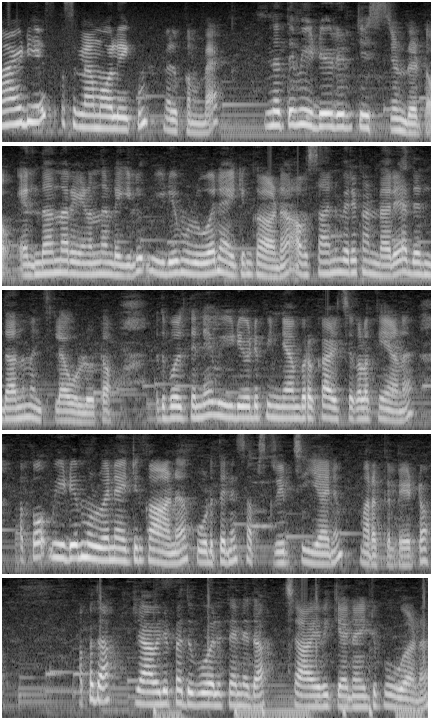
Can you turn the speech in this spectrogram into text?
ഹായ് ഡിയേഴ്സ് അസ്സാം വലൈക്കും വെൽക്കം ബാക്ക് ഇന്നത്തെ വീഡിയോയിൽ ഒരു ട്വിസ്റ്റ് ഉണ്ട് കേട്ടോ. എന്താണെന്ന് അറിയണമെന്നുണ്ടെങ്കിൽ വീഡിയോ മുഴുവനായിട്ടും കാണുക. അവസാനം വരെ കണ്ടാലേ അതെന്താണെന്ന് മനസ്സിലാവുള്ളൂ കേട്ടോ. അതുപോലെ തന്നെ വീഡിയോയുടെ പിന്നാമ്പുറ കാഴ്ചകളൊക്കെയാണ്. അപ്പോൾ വീഡിയോ മുഴുവനായിട്ടും കാണുക. കൂടെ തന്നെ സബ്സ്ക്രൈബ് ചെയ്യാനും മറക്കല്ലേ കേട്ടോ. അപ്പോൾ ഇതാ രാവിലെ ഇപ്പം അതുപോലെ തന്നെ ഇതാ ചായ വയ്ക്കാനായിട്ട് പോവുകയാണ്.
